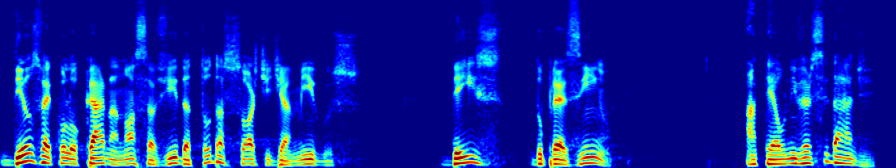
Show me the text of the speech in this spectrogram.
Deus vai colocar na nossa vida toda sorte de amigos, desde o prezinho até a universidade.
